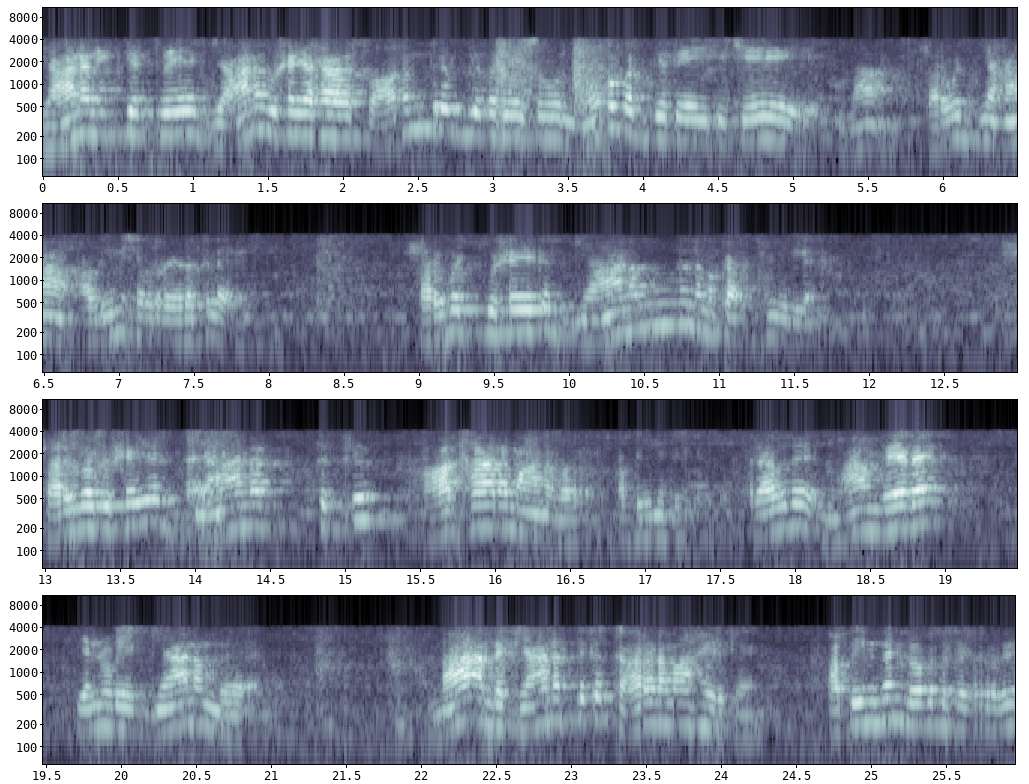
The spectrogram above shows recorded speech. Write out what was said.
ஞான நித்தியத்வே ஞான விஷய சுவாதந்திர வியபதேசோ நோபபத்தியதே இது நான் சர்வஜா அப்படின்னு சொல்ற இடத்துல சர்வ விஷயக ஞானம்னு நமக்கு அர்த்தம் இல்லை. சர்வ விஷய ஞானத்துக்கு ஆதாரமானவர் அப்படின்னு தெரியும் அதாவது நான் வேற என்னுடைய ஞானம் வேற. நான் அந்த ஞானத்துக்கு காரணமாக இருக்கேன். அப்படின்னு தான் லோகத்தை சொல்றது?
